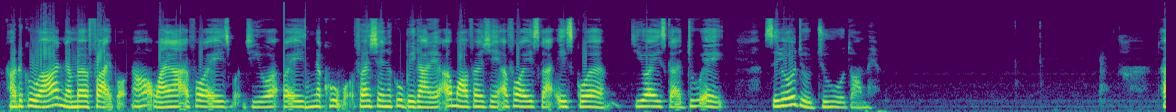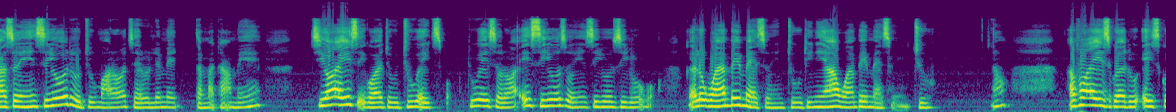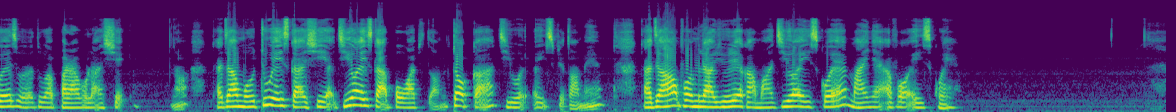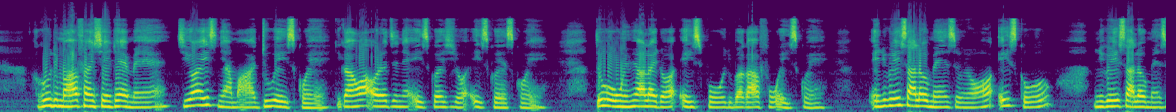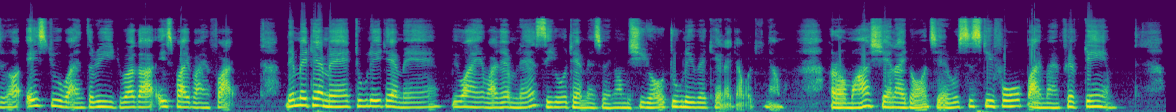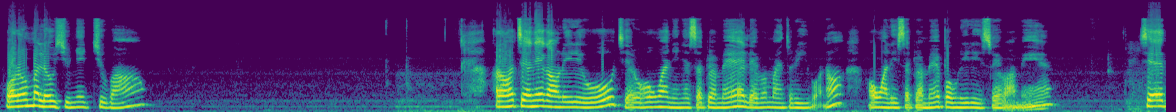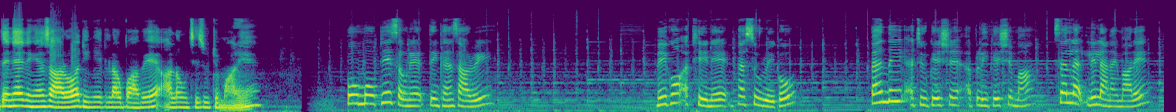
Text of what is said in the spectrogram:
နောက်တစ်ခုက number 5ပေါ့เนาะ y က f4h ပေါ့ g က h နှစ်ခုပေါ့ function နှစ်ခုပေးထားတယ်အောက်မှာ function f4h က a square g က h က 2a 0 to 2ကိုသွားမယ်ဒါဆိုရင်0 to 2မှာတော့0 limit သတ်မှတ်ထားမယ် g of h equal to 2h ပေါ့ 2h ဆိုတော့ h 0ဆိုရင်0 0ပေါ့ကဲလို့1ပေးမယ်ဆိုရင်2ဒီနေရာ1ပေးမယ်ဆိုရင်2เนาะ alpha a square to a square ဆိုတော့သူက parabola shape နော်ဒါကြောင့်မို့ 2x ကရှေ့က GOX ကအပေါ်ကဖြစ်သွားမယ် top က GOX ဖြစ်သွားမယ်ဒါကြောင့် formula ရွေးတဲ့အခါမှာ GOX square minus f of a square အခုဒီမှာ function ထည့်မယ် GOX ညာမှာ 2a square ဒီကောင်က original a square ရှိတော့ a square square သူ့ကိုဝင်မြှလိုက်တော့ h4 ဒီဘက်က 4a square integrate စားလုပ်မယ်ဆိုတော့ h ကို integrate စားလုပ်မယ်ဆိုတော့ h2 by 3ဒီဘက်က h5 by 5 limit ထည့်မယ်2လေးထည့်မယ်ပြီးသွားရင်ဗာထည့်မလဲ0ထည့်မယ်ဆိုရင်တော့မရှိတော့ဘူး2လေးပဲထည့်လိုက်ကြပါဒီနာမှာအဲ့တော့မှရှင်းလိုက်တော့064 by 15ဘောလုံးမလို့ unit 2ပါအဲ့တော့ကျန်တဲ့ကောင်လေးတွေကို0 home 1အနေနဲ့ဆက်တွက်မယ်11.3ပေါ့နော် home 1လေးဆက်တွက်မယ်ပုံလေးတွေဆွဲပါမယ် ရှယ်တင်တဲ့တင်ငန်းစာတော့ဒီနေ့ဒီလောက်ပါပဲအားလုံးကျေးဇူးတင်ပါတယ်ပုံမပြည့်စုံတဲ့သင်ခန်းစာတွေမိခွန်းအဖြေနဲ့မှတ်စုတွေကို Pandy Education Application မှာဆက်လက်လေ့လာနိုင်ပါတယ်။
